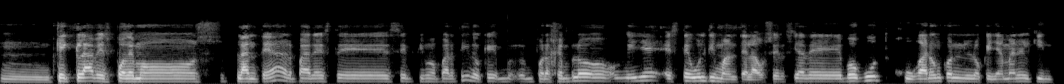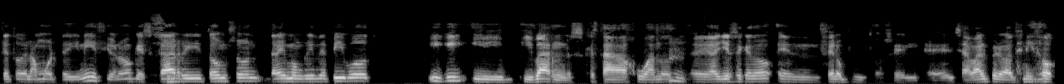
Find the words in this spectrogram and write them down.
¿Qué claves podemos plantear para este séptimo partido? Que, por ejemplo, Guille, este último, ante la ausencia de Bogut, jugaron con lo que llaman el quinteto de la muerte de inicio, ¿no? Que es Curry, Thompson, Draymond Green de pivot, Iggy y, Barnes, que está jugando. Hmm. Eh, ayer se quedó en cero puntos el, chaval, pero ha tenido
